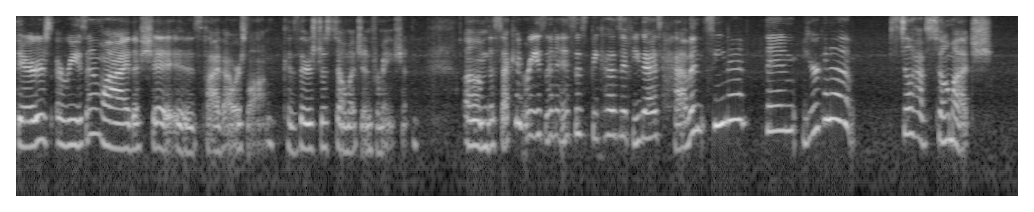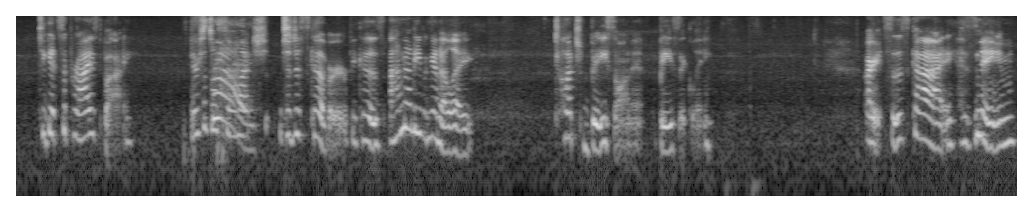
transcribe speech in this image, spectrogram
There's a reason why the shit is five hours long because there's just so much information. Um, the second reason is is because if you guys haven't seen it, then you're gonna still have so much to get surprised by. There's still so much to discover because I'm not even gonna like touch base on it, basically. All right, so this guy, his name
